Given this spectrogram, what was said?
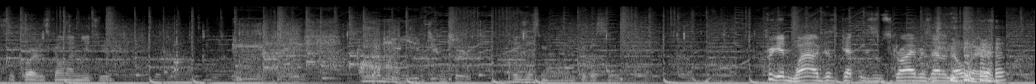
It's recorded. It's going on YouTube. Oh it just million people see. Freaking wow, just getting subscribers out of nowhere.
